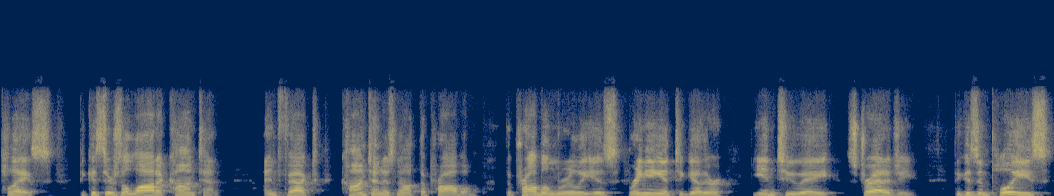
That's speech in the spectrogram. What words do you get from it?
place because there's a lot of content. In fact, content is not the problem. The problem really is bringing it together into a strategy because employees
